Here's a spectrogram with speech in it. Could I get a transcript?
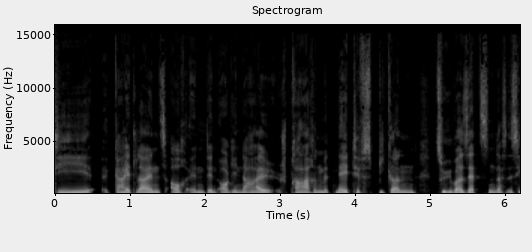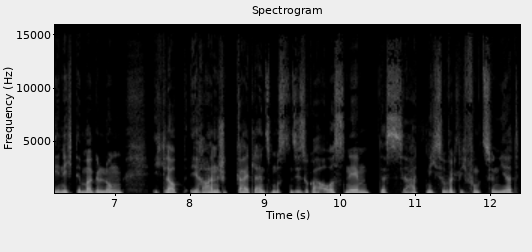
die Guidelines auch in den Originalsprachen mit Native Speakern zu übersetzen. Das ist ihnen nicht immer gelungen. Ich glaube, iranische Guidelines mussten sie sogar ausnehmen. Das hat nicht so wirklich funktioniert.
